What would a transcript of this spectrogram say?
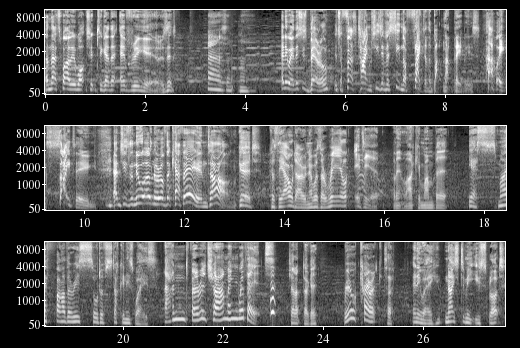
and that's why we watch it together every year, is it? Anyway, this is Beryl. It's the first time she's ever seen the flight of the butternut babies. How exciting! And she's the new owner of the cafe in town. Good, because the old owner was a real idiot. I didn't like him one bit. Yes, my father is sort of stuck in his ways. And very charming with it. Shut up, doggy. Real character. Anyway, nice to meet you, Splott.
